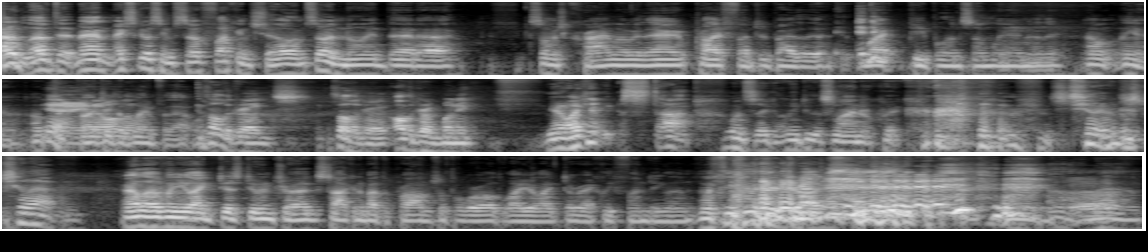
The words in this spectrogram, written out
I would love to. Man, Mexico seems so fucking chill. I'm so annoyed that uh, so much crime over there, probably funded by the It- white people in some way or another. Oh, you know, I'll, Yeah, you I'll know, take the the- blame for that one. It's all the drugs. It's all the drug. All the drug money. You know, why can't we stop? One second, let me do this line real quick. just chill. Just chill out. I love when you like just doing drugs, talking about the problems with the world while you're like directly funding them with your drugs. oh man,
